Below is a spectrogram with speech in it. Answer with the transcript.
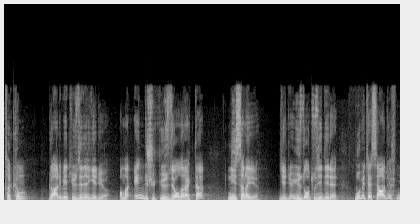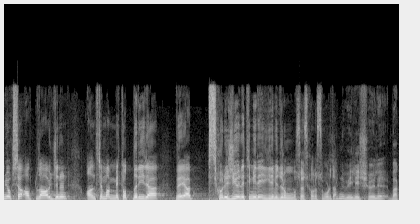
takım galibiyet yüzdeleri geliyor. Ama en düşük yüzde olarak da Nisan ayı geliyor yüzde 37 ile. Bu bir tesadüf mü yoksa Abdullah Avcı'nın antrenman metotlarıyla veya psikoloji yönetimiyle ilgili bir durum mu söz konusu burada? Şimdi Veli şöyle bak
